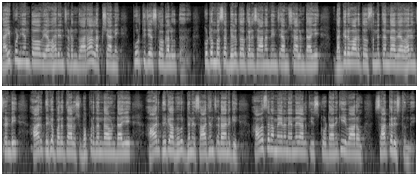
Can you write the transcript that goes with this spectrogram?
నైపుణ్యంతో వ్యవహరించడం ద్వారా లక్ష్యాన్ని పూర్తి చేసుకోగలుగుతారు. కుటుంబ సభ్యులతో కలిసి ఆనందించే అంశాలుంటాయి. దగ్గర వారితో సున్నితంగా వ్యవహరించండి. ఆర్థిక ఫలితాలు శుభప్రదంగా ఉంటాయి. ఆర్థిక అభివృద్ధిని సాధించడానికి అవసరమైన నిర్ణయాలు తీసుకోవడానికి ఈ వారం సహకరిస్తుంది.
